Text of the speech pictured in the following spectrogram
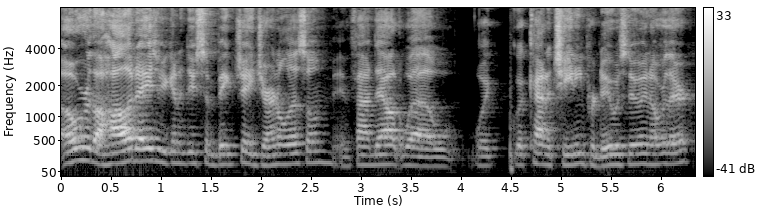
over the holidays? Are you going to do some Big J journalism and find out well what what kind of cheating Purdue was doing over there?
